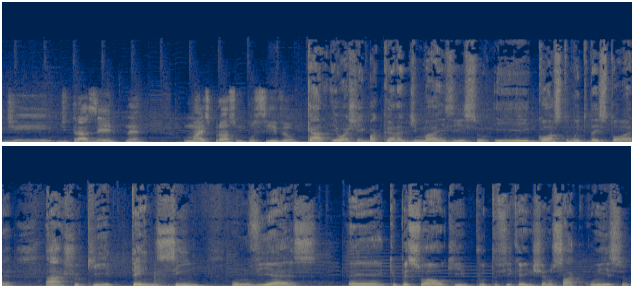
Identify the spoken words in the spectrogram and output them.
de, de trazer, né? O mais próximo possível. Cara, eu achei bacana demais isso e gosto muito da história. Acho que tem sim um viés é, que o pessoal que puta, fica enchendo o saco com isso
